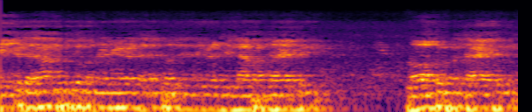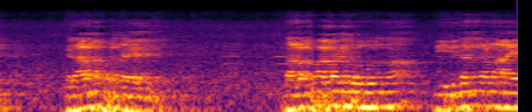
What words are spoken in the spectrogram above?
ഐക്യ ജനാധിപത്യ മുന്നണിയുടെ ജനപ്രതിനിധികൾ ജില്ലാ പഞ്ചായത്തിൽ ബ്ലോക്ക് പഞ്ചായത്തിൽ ഗ്രാമപഞ്ചായത്തിൽ നടപ്പാക്കാൻ പോകുന്ന വിവിധങ്ങളായ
